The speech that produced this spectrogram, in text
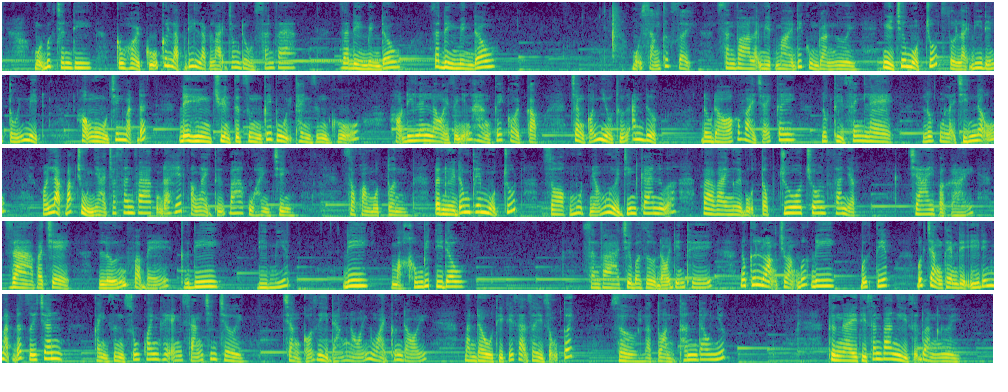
Mỗi bước chân đi, Câu hỏi cũ cứ lặp đi lặp lại trong đầu Sanva. Gia đình mình đâu? Gia đình mình đâu? Mỗi sáng thức dậy, Sanva lại miệt mài đi cùng đoàn người, Nghỉ trưa một chút rồi lại đi đến tối mịt. Họ ngủ trên mặt đất, Địa hình chuyển từ rừng cây bụi thành rừng gỗ. Họ đi lên lỏi giữa những hàng cây còi cọc, Chẳng có nhiều thứ ăn được. Đâu đó có vài trái cây, Lúc thì xanh lè, Lúc lại chín nẫu. Gói lạc bác chủ nhà cho Sanva cũng đã hết vào ngày thứ ba của hành trình. Sau khoảng một tuần, đợt người đông thêm một chút Do có một nhóm người Jinka nữa Và vài người bộ tộc Chon gia nhập. Trai và gái, Già và trẻ, Lớn và bé cứ đi Đi miết, Đi mà không biết đi đâu. Sanva chưa bao giờ đói đến thế. Nó cứ loạn choạng bước đi, Bước tiếp, Bước chẳng thèm để ý đến mặt đất dưới chân, Cảnh rừng xung quanh hay ánh sáng trên trời. Chẳng có gì đáng nói ngoài cơn đói. Ban đầu thì cái dạ dày rỗng tuếch, Giờ là toàn thân đau nhức. Thường ngày thì Sanva nghỉ giữa đoàn người,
